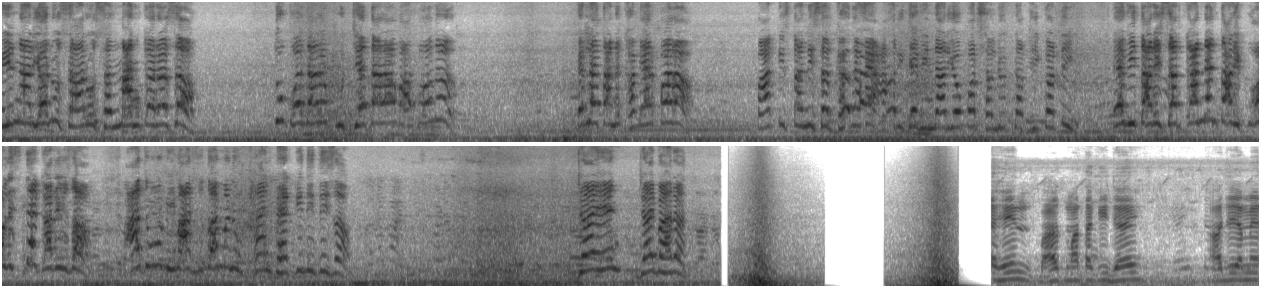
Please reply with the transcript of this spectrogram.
વિનારીઓનું સારું સન્માન કરે છે. તું કોઈ તારે પૂછે તારા બાપો ને એટલે તને ખબર પડે. પાકિસ્તાનની સરકારે આ રીતે વિનારીઓ પર સલ્યુટ નથી કરતી, એવી તારી સરકારને તારી પોલીસને કર્યું છે. આજ હું બીમાર છું તો મને ઉઠાઈને ફેંકી દીધી છે. જય હિન્દ, જય ભારત. જય હિન્દ, ભારત માતા કી જય. આજે અમે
